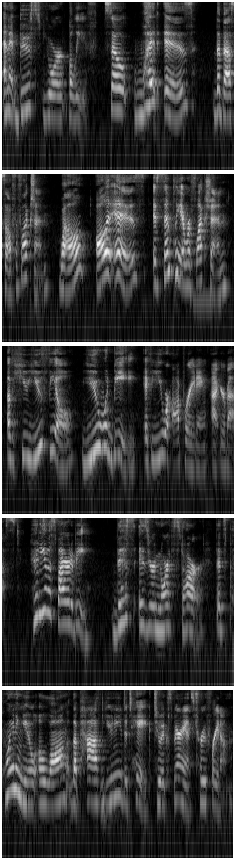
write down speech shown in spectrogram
and it boosts your belief. So, what is the best self reflection? Well, all it is is simply a reflection of who you feel you would be if you were operating at your best. Who do you aspire to be? This is your North Star. that's pointing you along the path you need to take to experience true freedom.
